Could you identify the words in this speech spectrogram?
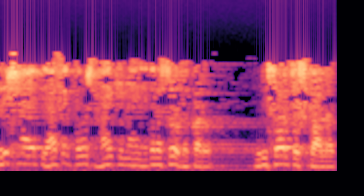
कृष्ण ऐतिहासिक पुरुष है कि नहीं है जरा शोध करो। रिसर्च स्कॉलर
